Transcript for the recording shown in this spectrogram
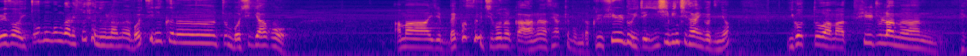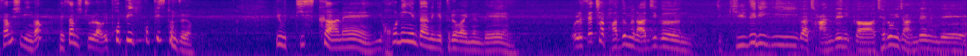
그래서 이 좁은 공간에 쑤셔 넣으려면 multi-link는 좀 멋있게 하고 아마 이제 맥퍼슨을 집어넣을까 안 하나 생각해 봅니다. 그리고 휠도 이제 20인치 사이거든요. 이것도 아마 휠 줄라면 한 130인가? 130 줄라고 포피 포피스톤 줘요. 그리고 디스크 안에 이 호링이라는 게 들어가 있는데 원래 새 차 받으면 아직은 길들이기가 잘 안 되니까 제동이 잘 안 되는데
